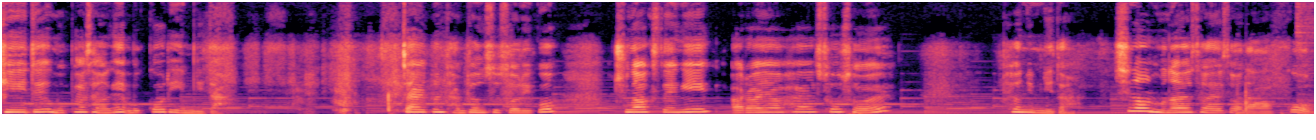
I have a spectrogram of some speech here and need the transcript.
기드 무파상의 목걸이입니다. 짧은 단편 소설이고 중학생이 알아야 할 소설 편입니다. 신원문화회사에서 나왔고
